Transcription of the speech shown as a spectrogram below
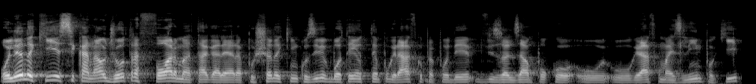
Olhando aqui esse canal de outra forma, tá, galera? Puxando aqui, inclusive, botei o tempo gráfico para poder visualizar um pouco o, o, gráfico mais limpo aqui.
